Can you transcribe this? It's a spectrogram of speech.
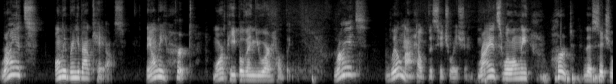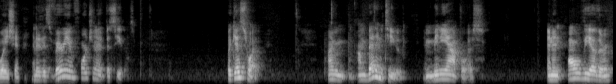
Riots only bring about chaos, they only hurt more people than you are helping. Riots will not help the situation. Riots will only hurt the situation, and it is very unfortunate to see this. But guess what? I'm I'm betting to you in Minneapolis and in all the other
